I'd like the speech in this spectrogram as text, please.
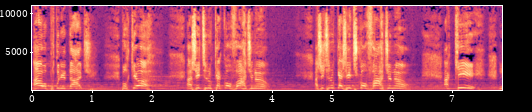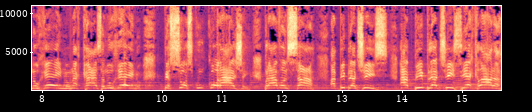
há oportunidade, porque ó, a gente não quer covarde, não, a gente não quer gente covarde, não aqui no reino, na casa, no reino, pessoas com coragem para avançar. A Bíblia diz, a Bíblia diz e é clara:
